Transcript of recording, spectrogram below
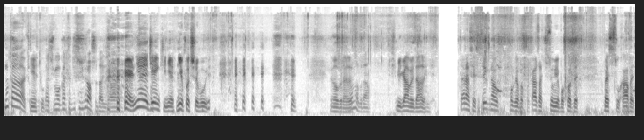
No tak, nie tu. Ja ci mogę te 10 groszy dać za... Nie, dzięki, nie, nie potrzebuję. Dobra, No dobra. śmigamy dalej. Teraz jest sygnał, mogę wam pokazać w sumie, bo chodzę bez słuchawek.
